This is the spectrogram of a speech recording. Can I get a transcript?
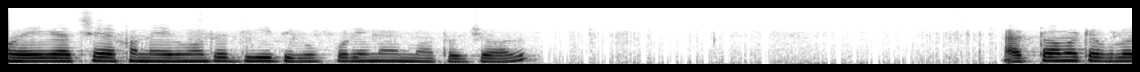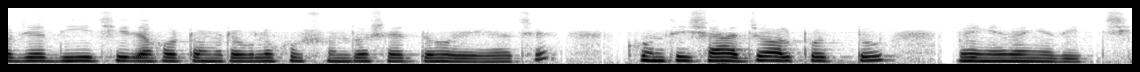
হয়ে গেছে। এখন এর মধ্যে দিয়ে দিব পরিমাণ মতো জল। আর টমেটোগুলো যে দিয়েছি, দেখো টমেটোগুলো খুব সুন্দর সেদ্ধ হয়ে গেছে। খুন্তির সাহায্যে অল্প একটু ভেঙে ভেঙে দিচ্ছি।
